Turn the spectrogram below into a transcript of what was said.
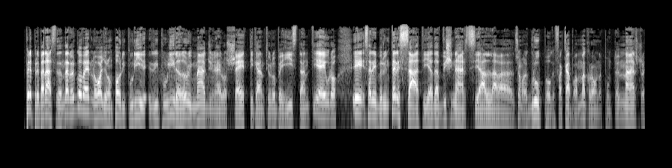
per prepararsi ad andare al governo, vogliono un po' ripulire, ripulire la loro immagine euroscettica, anti-europeista, anti-euro e sarebbero interessati ad avvicinarsi alla- diciamo, al gruppo che fa capo a Macron, appunto En Marche.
